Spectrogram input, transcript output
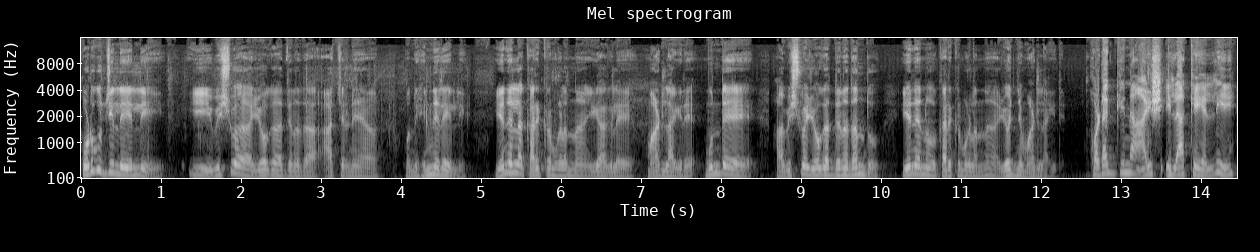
ಕೊಡಗು ಜಿಲ್ಲೆಯಲ್ಲಿ ಈ ವಿಶ್ವ ಯೋಗ ದಿನದ ಆಚರಣೆಯ ಒಂದು ಹಿನ್ನೆಲೆಯಲ್ಲಿ ಏನೆಲ್ಲ ಕಾರ್ಯಕ್ರಮಗಳನ್ನು ಈಗಾಗಲೇ ಮಾಡಲಾಗಿದೆ, ಮುಂದೆ ಆ ವಿಶ್ವ ಯೋಗ ದಿನದಂದು ಏನೇನು ಕಾರ್ಯಕ್ರಮಗಳನ್ನು ಯೋಜನೆ ಮಾಡಲಾಗಿದೆ? ಕೊಡಗಿನ ಆಯುಷ್ ಇಲಾಖೆಯಲ್ಲಿ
